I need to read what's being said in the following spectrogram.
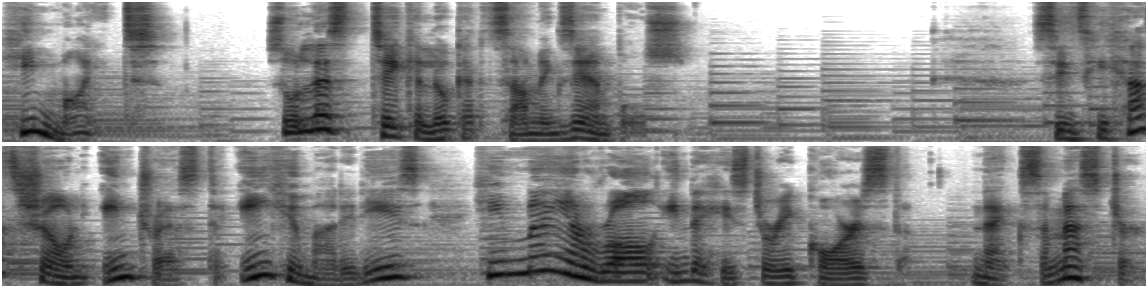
he might. So let's take a look at some examples. Since he has shown interest in humanities, he may enroll in the history course next semester.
